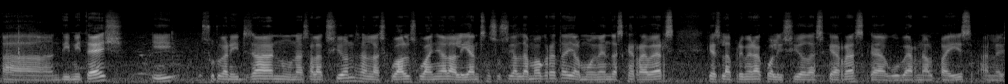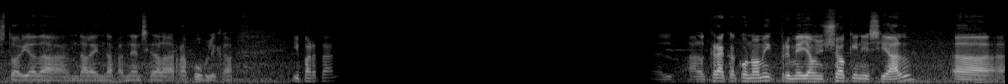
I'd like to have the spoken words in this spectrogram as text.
eh, dimiteix i s'organitzen unes eleccions en les quals guanya l'Aliança Socialdemòcrata i el Moviment d'Esquerra Verds, que és la primera coalició d'esquerres que governa el país en la història de, de la independència de la República. I per tant, el, el crac econòmic, primer hi ha un xoc inicial, eh,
